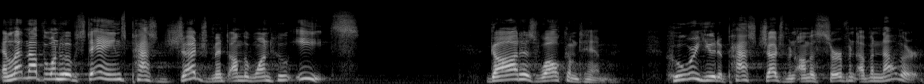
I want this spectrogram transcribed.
And let not the one who abstains pass judgment on the one who eats. God has welcomed him. Who are you to pass judgment on the servant of another?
